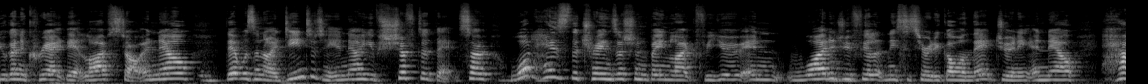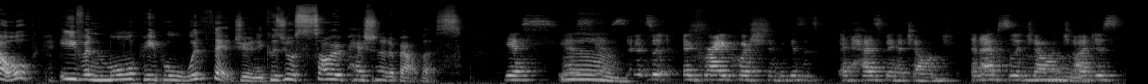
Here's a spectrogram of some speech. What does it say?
you're going to create that lifestyle. And now that was an identity, and now you've shifted that. So, what has the transition been like for you, and why did you feel it necessary to go on that journey and now help even more people with that journey? Because you're so passionate about this. Yes, yes, mm. yes. And it's a, a great question because it's it has been a challenge, an absolute challenge. Mm. I just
